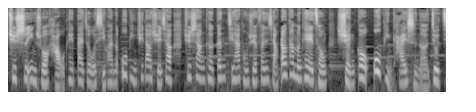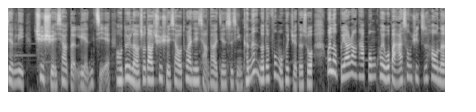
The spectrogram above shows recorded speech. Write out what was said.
去适应说好，我可以带着我喜欢的物品去到学校去上课，跟其他同学分享，让他们可以从选购物品开始呢，就建立去学校的连结。哦，对了，说到去学校，我突然间想到一件事情，可能很多的父母会觉得说，为了不要让他崩溃，我把他送去之后呢，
